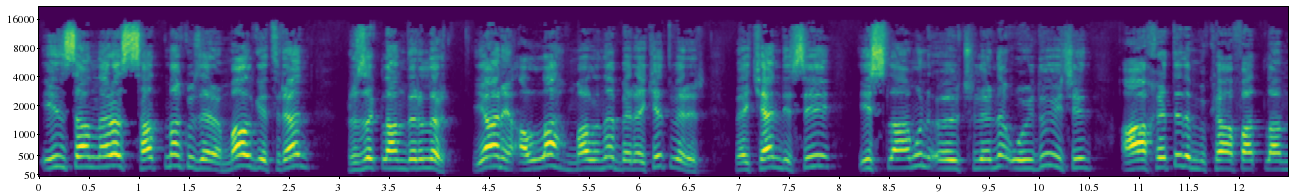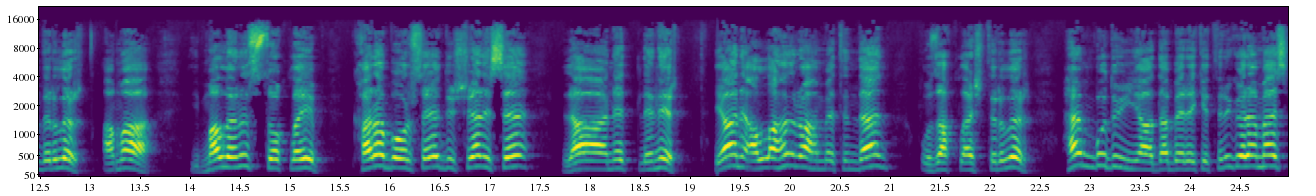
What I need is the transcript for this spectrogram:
İnsanlara satmak üzere mal getiren rızıklandırılır. Yani Allah malına bereket verir ve kendisi İslam'ın ölçülerine uyduğu için ahirette de mükafatlandırılır. Ama malını stoklayıp kara borsaya düşüren ise lanetlenir. Yani Allah'ın rahmetinden uzaklaştırılır. Hem bu dünyada bereketini göremez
